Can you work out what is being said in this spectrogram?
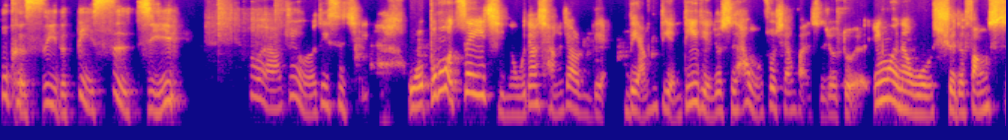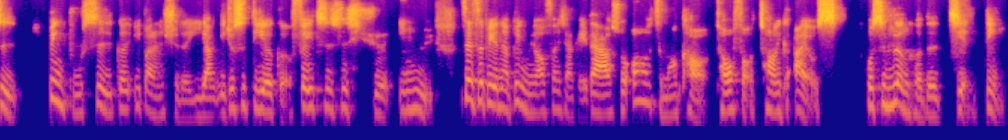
不可思议的第四集。对啊，就有了第四集。我不过这一集呢，我一定要强调两两点。第一点就是和我做相反事就对了，因为呢，我学的方式并不是跟一般人学的一样。也就是第二个，非知识学英语，在这边呢，并没有分享给大家说哦，怎么考 TOEFL、t o n i c、IELTS，或是任何的检定，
